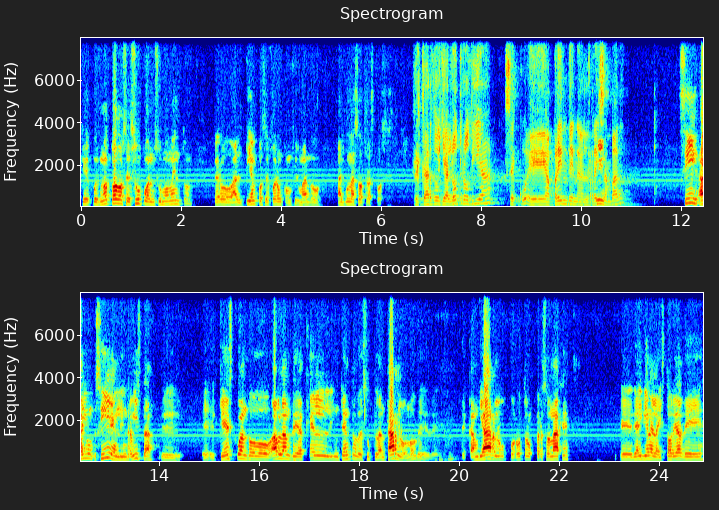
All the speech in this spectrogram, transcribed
que pues no todo se supo en su momento, pero al tiempo se fueron confirmando algunas otras cosas. Ricardo, ¿y al otro día se eh, aprenden al rey Zambada? Sí, hay un, sí, en Lindavista, eh, eh, que es cuando hablan de aquel intento de suplantarlo, ¿no? De, cambiarlo por otro personaje. de ahí viene la historia de,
